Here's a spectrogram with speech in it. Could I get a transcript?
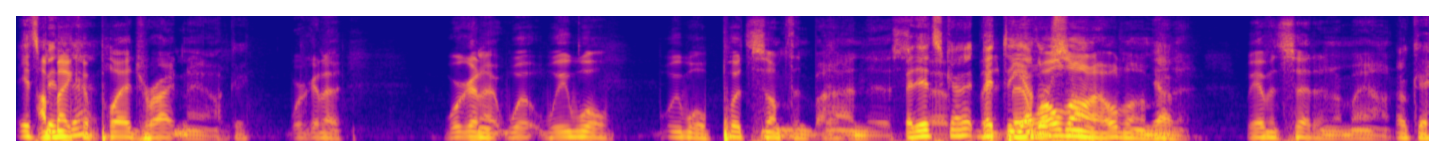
It's I'll make done. a pledge right now. Okay. We're gonna, we're gonna, we, we will, we will put something behind this. But it's gonna- uh, but the other hold side- on, hold on a Yeah. minute. We haven't set an amount. Okay.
